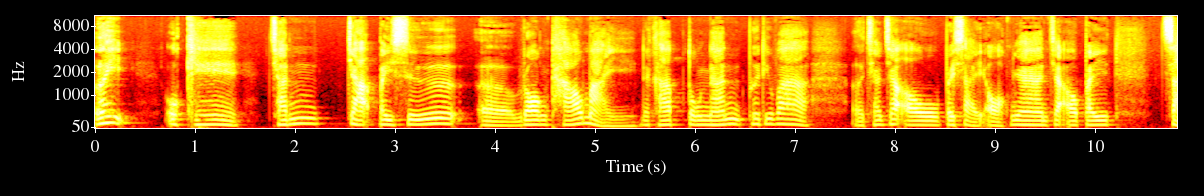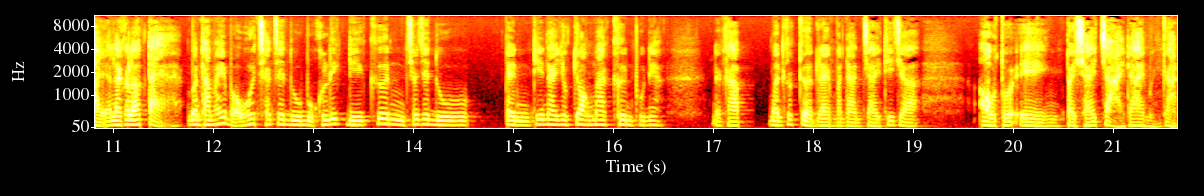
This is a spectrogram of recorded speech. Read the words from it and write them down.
เอ้ยโอเค ฉันจะไปซื้อออรองเท้าใหม่นะครับ ตรงนั้นเพื่อที่ว่า เออฉันจะเอาไปใส่ออกงาน จะเอาไปใส่อะไรก็แล้วแต่ มันทำให้บอกโอ้ฉันจะดูบุคลิกดีขึ้น ฉันจะดูเป็นที่น่ายกย่องมากขึ้นพวกเนี้ยนะครับ มันก็เกิดแรงบันดาลใจที่จะเอาตัวเองไปใช้จ่ายได้เหมือนกัน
